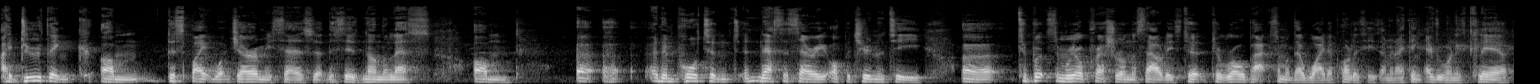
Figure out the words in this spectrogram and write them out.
I do think, um, despite what Jeremy says, that this is nonetheless um, an important and necessary opportunity uh, to put some real pressure on the Saudis to, to roll back some of their wider policies. I mean, I think everyone is clear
